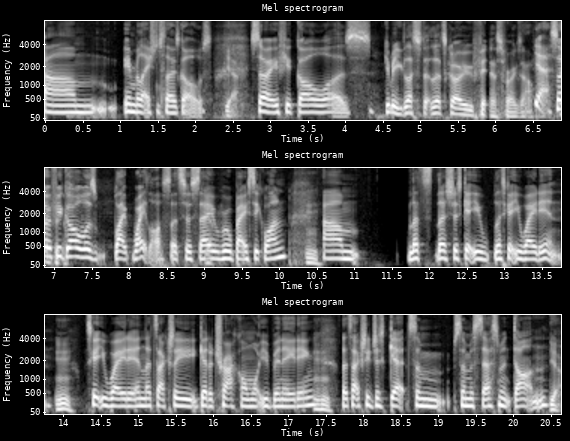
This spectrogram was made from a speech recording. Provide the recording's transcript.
um, in relation to those goals. Yeah. So if your goal was Give me let's let's go fitness for example. yeah, so Go if your goal was like weight loss, let's just say Yeah. a real basic one, um, let's let's just get you let's get you weighed in. Let's get you weighed in. Let's actually get a track on what you've been eating. Let's actually just get some some assessment done. Yeah.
